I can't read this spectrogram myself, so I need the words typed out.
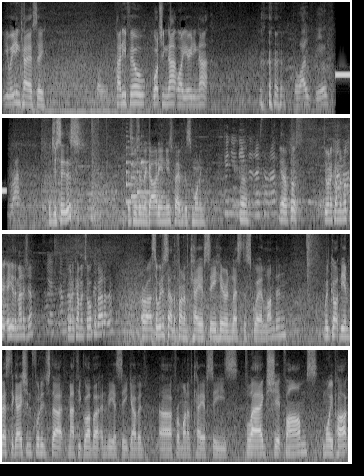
Are you eating KFC? How do you feel watching that while you're eating that? So I feel right. Did you see this? This was in the Guardian newspaper this morning. Can you leave Yeah. the restaurant? Yeah, of course. Do you want to come and look at? Are you the manager? Yes, I'm Do you want to come and talk about it then? All right, so we're just out the front of KFC here in Leicester Square, London. We've got the investigation footage that Matthew Glover and VFC gathered uh, from one of KFC's flagship farms, Moy Park.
